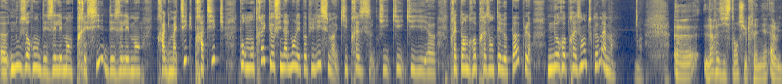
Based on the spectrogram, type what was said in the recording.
euh, nous aurons des éléments précis, des éléments pragmatiques, pratiques, pour montrer que finalement les populismes qui, euh, prétendent représenter le peuple ne représentent qu'eux-mêmes. Euh, la résistance ukrainienne. Ah oui,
